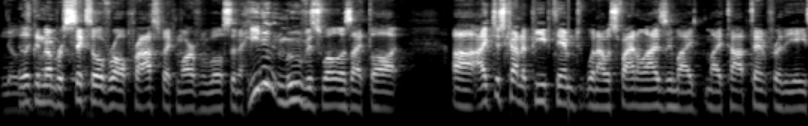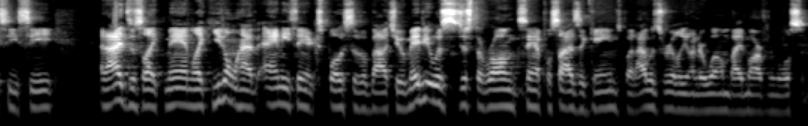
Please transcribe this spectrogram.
knows like the number six overall prospect, Marvin Wilson. He didn't move as well as I thought. Uh, I just kind of peeped him when I was finalizing my my top ten for the ACC, and I just like, man, like you don't have anything explosive about you. Maybe it was just the wrong sample size of games, but I was really underwhelmed by Marvin Wilson.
